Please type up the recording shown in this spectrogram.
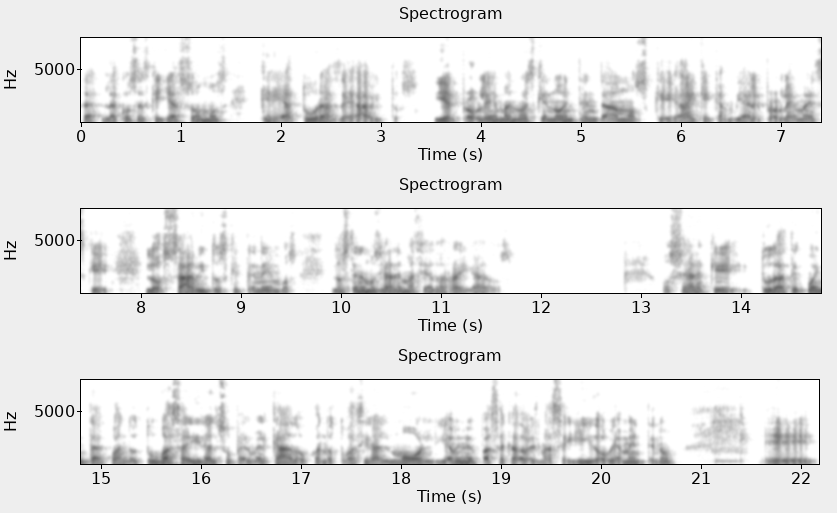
Sea, la cosa es que ya somos criaturas de hábitos y el problema no es que no entendamos que hay que cambiar, el problema es que los hábitos que tenemos los tenemos ya demasiado arraigados. O sea que tú date cuenta cuando tú vas a ir al supermercado, cuando tú vas a ir al mall, y a mí me pasa cada vez más seguido, obviamente, ¿no? Eh,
